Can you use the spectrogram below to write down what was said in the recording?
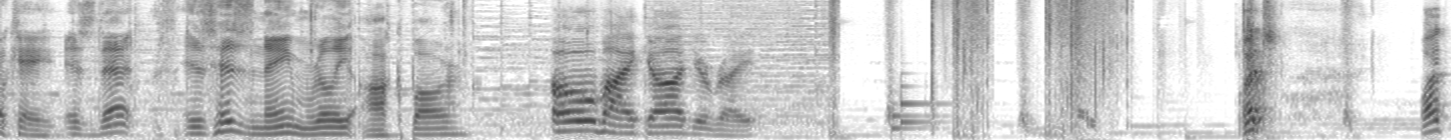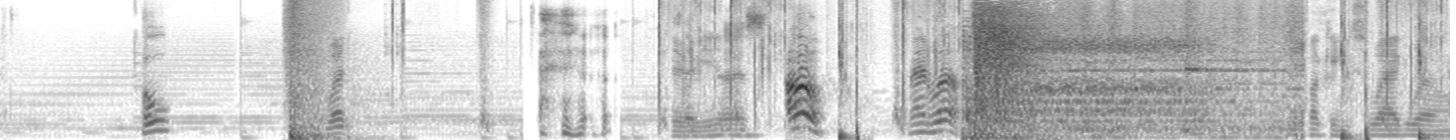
Okay, is that is his name really Akbar? Oh my god, you're right. What? What? Who? What? there he is. Oh! Manuel. Fucking swagwell.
